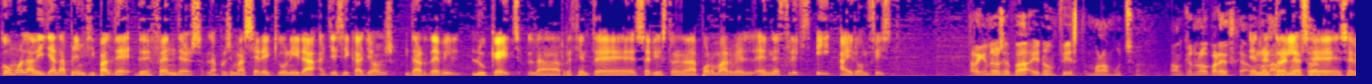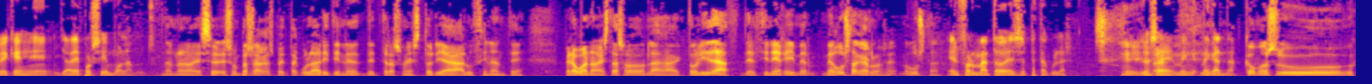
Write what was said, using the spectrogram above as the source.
como la villana principal de The Defenders, la próxima serie que unirá a Jessica Jones, Daredevil, Luke Cage, la reciente serie estrenada por Marvel en Netflix, y Iron Fist. Para que no lo sepa, Iron Fist mola mucho. Aunque no lo parezca. En el tráiler se, se ve que ya de por sí mola mucho. No, no, no, es, es un personaje espectacular y tiene detrás una historia alucinante. Pero bueno, estas son la actualidad del cine gamer. Me gusta, Carlos, ¿eh? Me gusta. El formato es espectacular. Sí, Lo claro. sé, me, me encanta. Como su...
